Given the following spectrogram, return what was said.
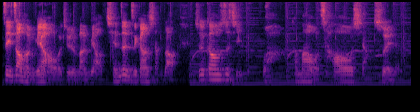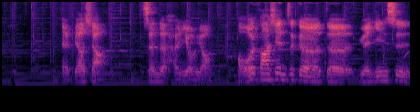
这一招很妙，我觉得蛮妙。前阵子刚想到，就是告诉自己，哇，他妈，我超想睡的。哎，不要笑，真的很有用。哦，我会发现这个的原因是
